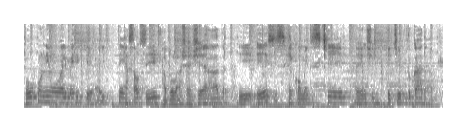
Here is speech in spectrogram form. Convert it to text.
pouco ou nenhum alimento inteiro. Aí tem a salsicha, a bolacha geada e esses recomenda-se que a gente retire do cardápio.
